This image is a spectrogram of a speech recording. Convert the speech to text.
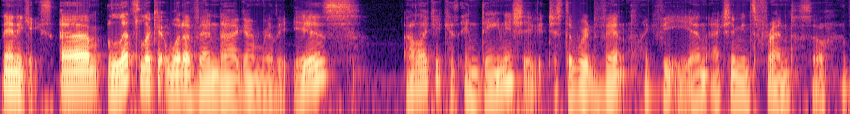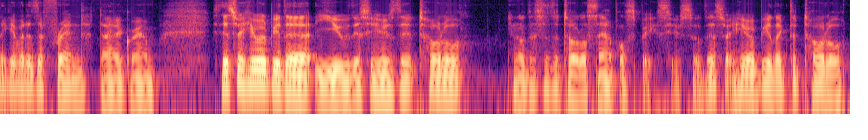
In any case, um, let's look at what a Venn diagram really is. I like it because in Danish, just the word Venn, like V-E-N, actually means friend. So I think of it as a friend diagram. So this right here would be the U. This here is the total, you know, this is the total sample space here. So this right here would be like the total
